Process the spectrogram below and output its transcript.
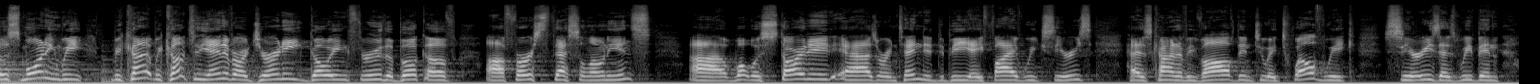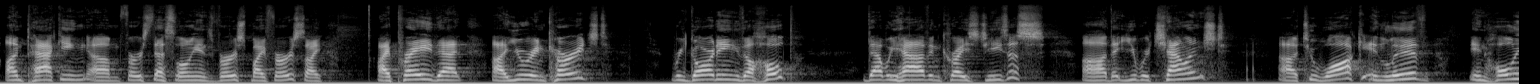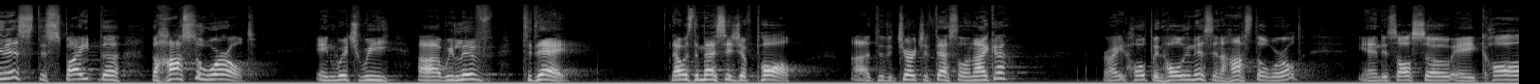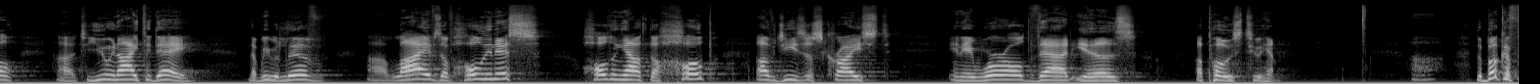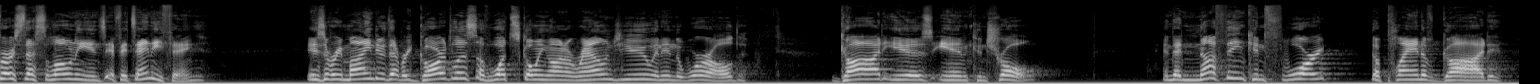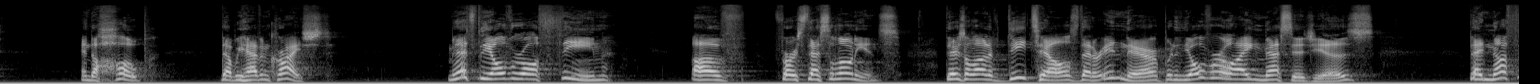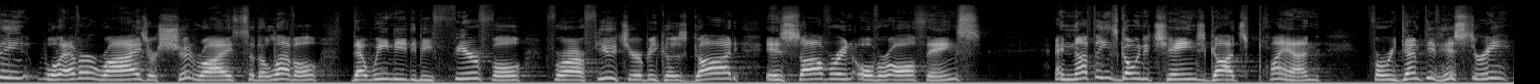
So this morning we we come, we come to the end of our journey going through the book of uh, First Thessalonians. Uh, what was started as or intended to be a five week series has kind of evolved into a 12 week series as we've been unpacking um, First Thessalonians verse by verse. I, I pray that uh, you are encouraged regarding the hope that we have in Christ Jesus, uh, that you were challenged uh, to walk and live in holiness despite the, the hostile world in which we, uh, we live today. That was the message of Paul uh, to the church of Thessalonica, right? Hope and holiness in a hostile world. And it's also a call uh, to you and I today that we would live uh, lives of holiness, holding out the hope of Jesus Christ in a world that is opposed to him. The book of First Thessalonians, if it's anything, is a reminder that regardless of what's going on around you and in the world, God is in control. And that nothing can thwart the plan of God and the hope that we have in Christ. I mean, that's the overall theme of First Thessalonians. There's a lot of details that are in there, but the overlying message is that nothing will ever rise or should rise to the level that we need to be fearful for our future because God is sovereign over all things and nothing's going to change God's plan for redemptive history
